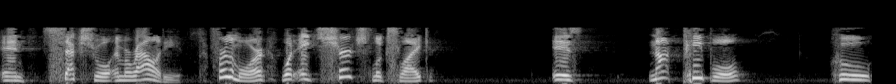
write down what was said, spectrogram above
in sexual immorality. Furthermore, what a church looks like is not people who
